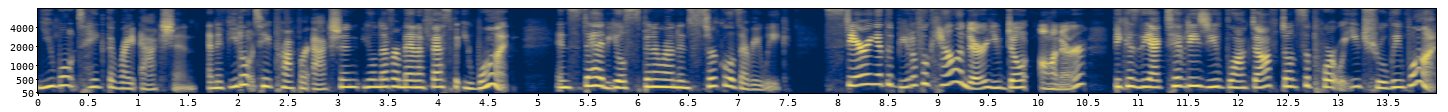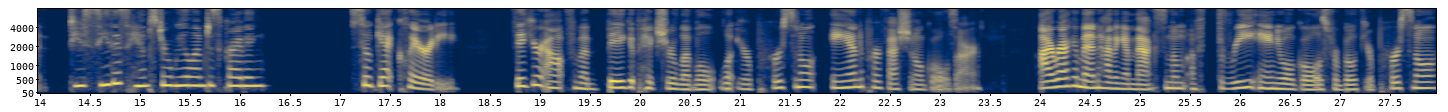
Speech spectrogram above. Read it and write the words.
you won't take the right action. And if you don't take proper action, you'll never manifest what you want. Instead, you'll spin around in circles every week, staring at the beautiful calendar you don't honor because the activities you've blocked off don't support what you truly want. Do you see this hamster wheel I'm describing? So get clarity. Figure out from a big picture level what your personal and professional goals are. I recommend having a maximum of three annual goals for both your personal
